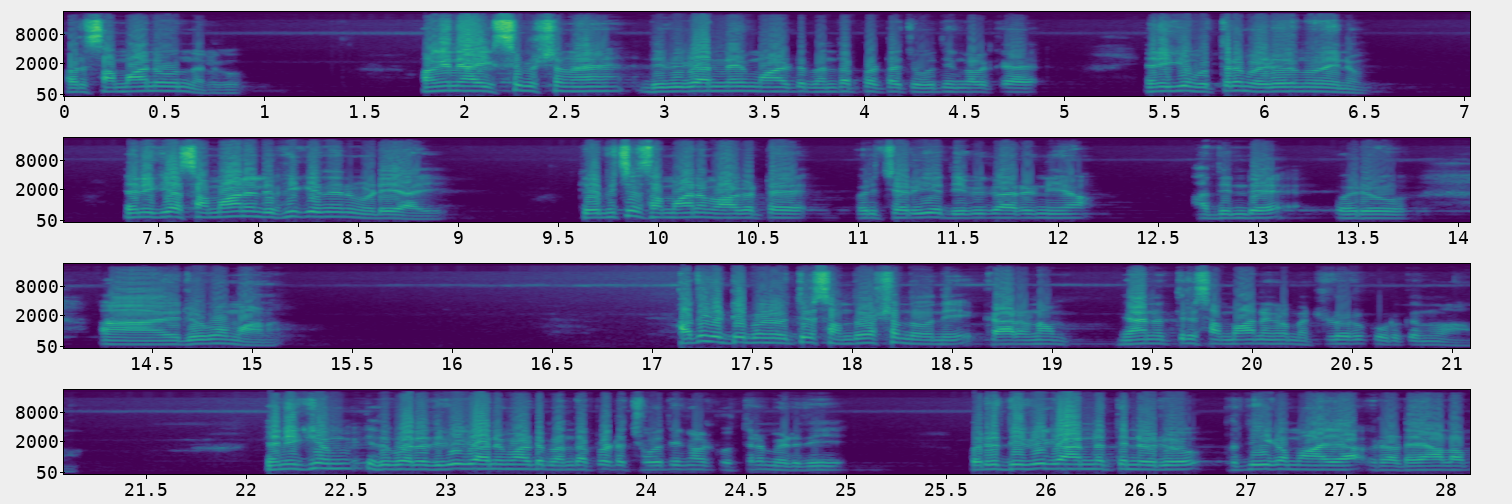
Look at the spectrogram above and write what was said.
അവർ സമ്മാനവും നൽകും. അങ്ങനെ ആ എക്സിബിഷന് ദിവ്യഗാനയുമായിട്ട് ബന്ധപ്പെട്ട ചോദ്യങ്ങൾക്ക് എനിക്ക് ഉത്തരം എഴുതുന്നതിനും എനിക്ക് സമ്മാനം ലഭിക്കുന്നതിനും ഇടയായി. ലഭിച്ച സമ്മാനമാകട്ടെ ഒരു ചെറിയ ദിവികാരുണ്യ അതിന്റെ ഒരു രൂപമാണ്. അത് കിട്ടിയപ്പോൾ ഒത്തിരി സന്തോഷം തോന്നി. കാരണം ഞാൻ ഒത്തിരി സമ്മാനങ്ങൾ മറ്റുള്ളവർക്ക് കൊടുക്കുന്നതാണ്. എനിക്കും ഇതുപോലെ ദിവികാനുമായിട്ട് ബന്ധപ്പെട്ട ചോദ്യങ്ങൾക്ക് ഉത്തരം എഴുതി ഒരു ദിവികാനത്തിന് ഒരു പ്രതീകമായ ഒരു അടയാളം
